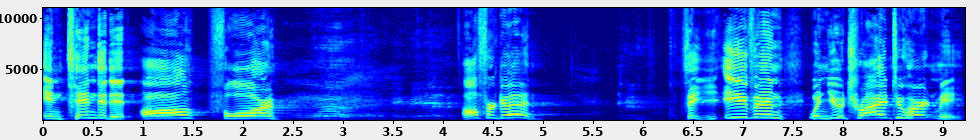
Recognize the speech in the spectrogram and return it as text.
intended it all for all for good. See, even when you tried to hurt me,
